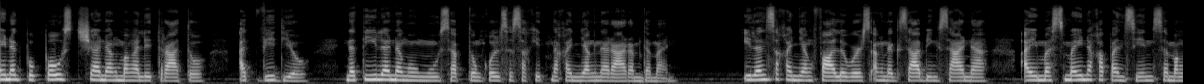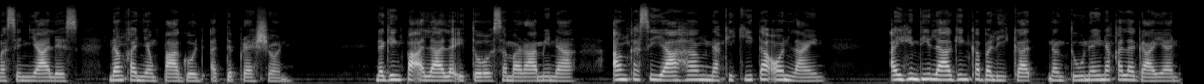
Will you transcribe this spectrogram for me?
ay nagpo-post siya ng mga litrato at video na tila nangungusap tungkol sa sakit na kanyang nararamdaman. Ilan sa kanyang followers ang nagsabing sana ay mas may nakapansin sa mga senyales ng kanyang pagod at depression. Naging paalala ito sa marami na ang kasiyahang nakikita online ay hindi laging kabalikat ng tunay na kalagayan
